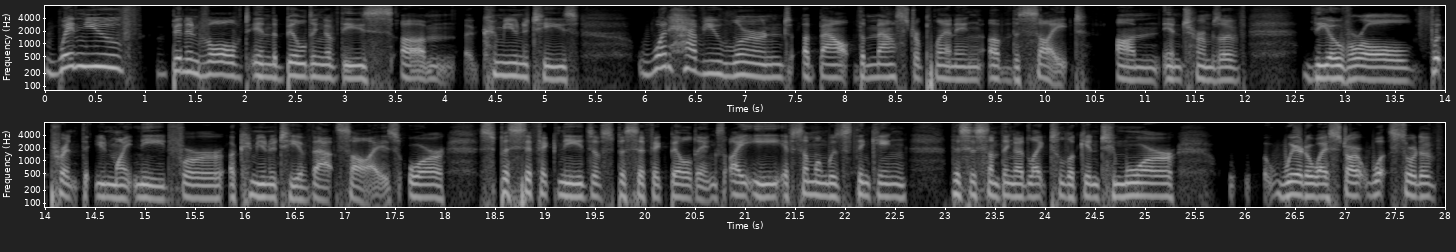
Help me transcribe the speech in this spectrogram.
when you've been involved in the building of these um, communities, what have you learned about the master planning of the site um, in terms of the overall footprint that you might need for a community of that size or specific needs of specific buildings, i.e., if someone was thinking this is something I'd like to look into more, where do I start? What sort of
